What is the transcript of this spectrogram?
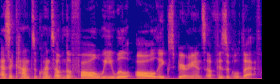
As a consequence of the fall, we will all experience a physical death.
